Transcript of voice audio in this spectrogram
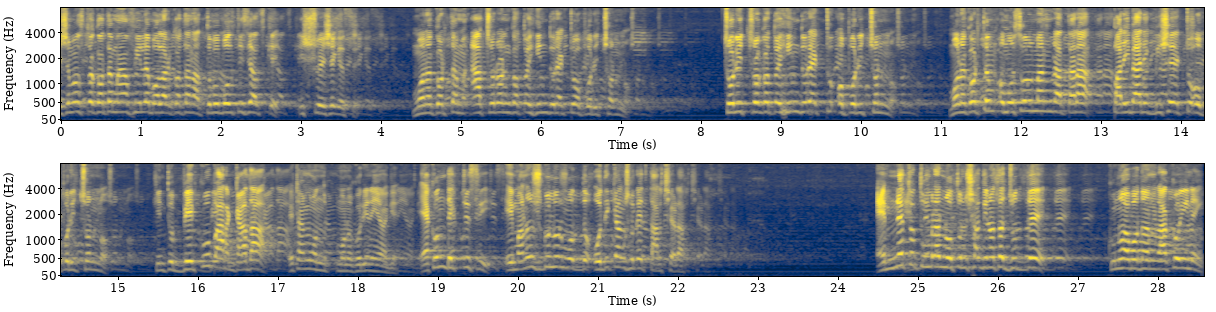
এই সমস্ত কথা মাহফিলে বলার কথা না, তবু বলতেছি আজকে, ইস্যু এসে গেছে। মনে করতাম, আচরণগত হিন্দুর একটু অপরিচ্ছন্ন, চরিত্রগত হিন্দুর একটু অপরিচ্ছন্ন। মনে করতাম, ও মুসলমানরা, তারা পারিবারিক বিষয়ে একটু অপরিচ্ছন্ন। কিন্তু বেকুব আর গাদা, এটা আমি মনে করি নাই আগে। এখন দেখতেছি এই মানুষগুলোর মধ্যে অধিকাংশদের তার ছেড়া। এমনি তো তোমরা নতুন স্বাধীনতা যুদ্ধে কোনো অবদান রাখোই নাই।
